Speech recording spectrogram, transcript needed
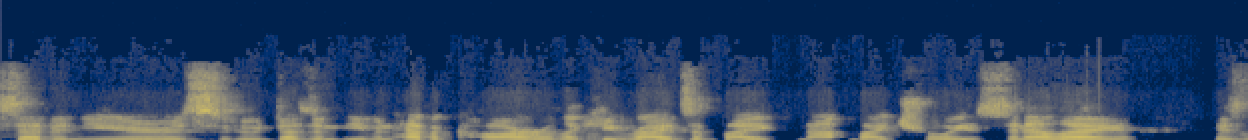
seven years, who doesn't even have a car. Like he rides a bike not by choice in LA. His,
